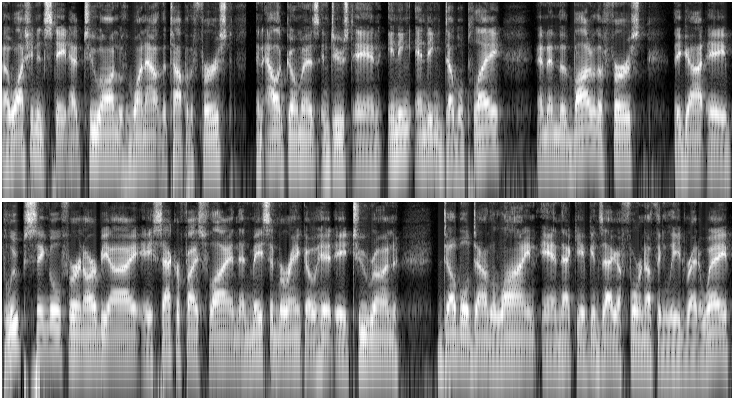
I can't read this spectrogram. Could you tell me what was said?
Uh, Washington State had two on with one out in the top of the first, and Alec Gomez induced an inning ending double play. And then the bottom of the first, they got a bloop single for an RBI, a sacrifice fly, and then Mason Marenco hit a two run double down the line, and that gave Gonzaga a 4 0 lead right away.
